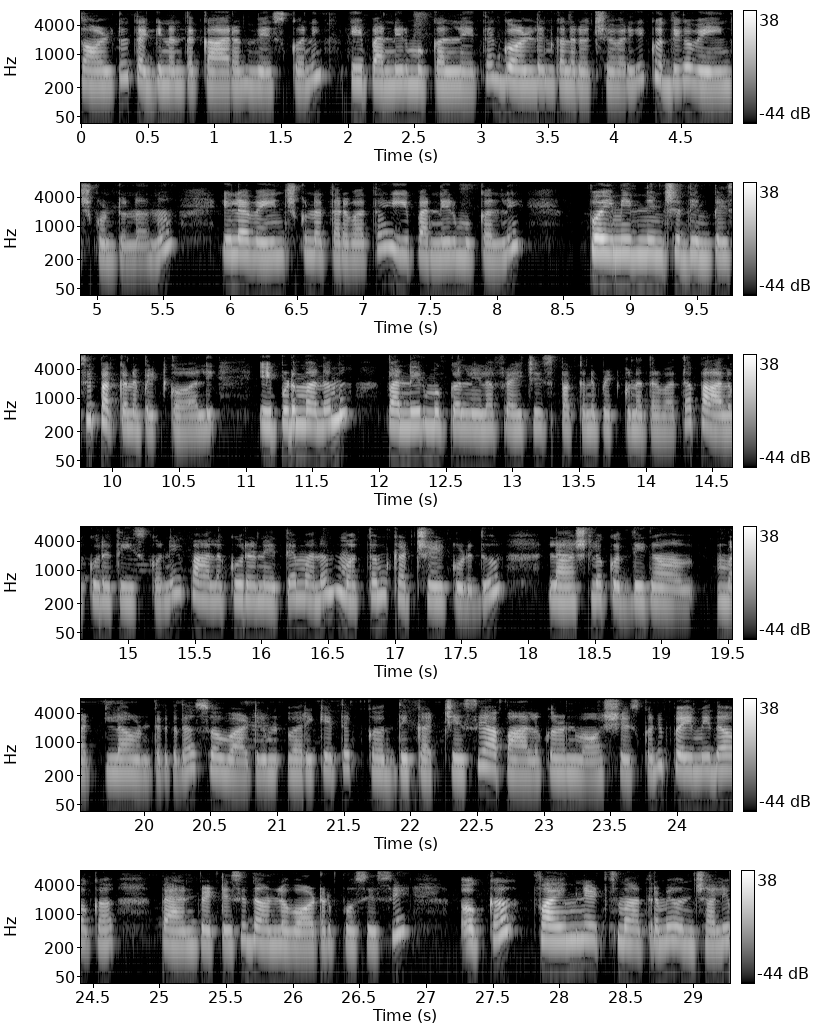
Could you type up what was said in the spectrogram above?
సాల్ట్ తగ్గినంత కారం వేసుకొని ఈ పన్నీర్ ముక్కల్ని అయితే గోల్డెన్ కలర్ వచ్చే వరకు కొద్దిగా వేయించుకుంటున్నాను. ఇలా వేయించుకున్న తర్వాత ఈ పన్నీర్ ముక్కల్ని పొయ్యి మీద నుంచి దింపేసి పక్కన పెట్టుకోవాలి. ఇప్పుడు మనం పన్నీర్ ముక్కల్ని ఇలా ఫ్రై చేసి పక్కన పెట్టుకున్న తర్వాత పాలకూర తీసుకొని పాలకూరని అయితే మనం మొత్తం కట్ చేయకూడదు. లాస్ట్లో కొద్దిగా మట్టిలా ఉంటుంది కదా సో వాటి వరకైతే కొద్దిగా కట్ చేసి ఆ పాలకూరని వాష్ చేసుకొని పొయ్యి మీద ఒక ప్యాన్ పెట్టేసి దాంట్లో వాటర్ పోసేసి ఒక ఫైవ్ మినిట్స్ మాత్రమే ఉంచాలి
